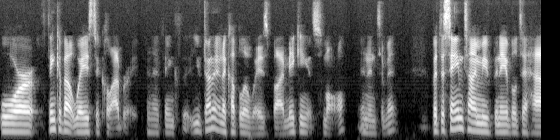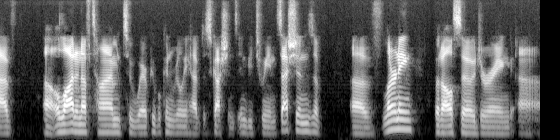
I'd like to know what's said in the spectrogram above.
or think about ways to collaborate. And I think that you've done it in a couple of ways by making it small and intimate, but at the same time, you've been able to have uh, a lot enough time to where people can really have discussions in between sessions of, of learning, but also during uh,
